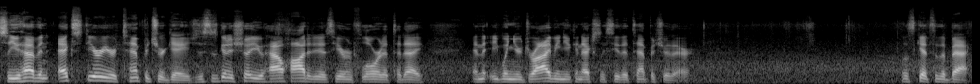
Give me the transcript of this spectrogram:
So you have an exterior temperature gauge. This is gonna show you how hot it is here in Florida today. And when you're driving, you can actually see the temperature there. Let's get to the back.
